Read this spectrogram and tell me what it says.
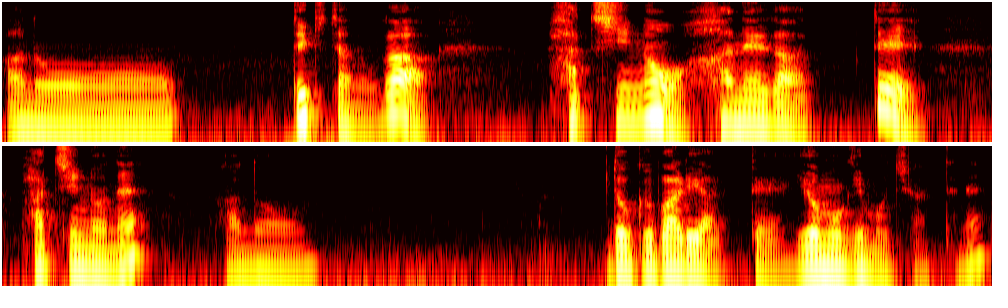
あのーできたのが蜂の羽があって蜂のねあの毒針あってよもぎ餅あってね。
